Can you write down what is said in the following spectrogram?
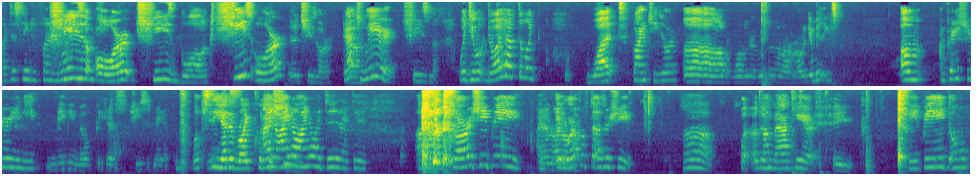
I just need to find Cheese one. or cheese block. cheese or cheese or. that's yeah, weird. cheese. n- Wait. Do do I have to like? What? Find cheese or. Uh. Give me. these. Um. I'm pretty sure you need maybe milk because cheese is made of. Whoopsie. You had to right click I know, I know, I know, I did, I did. Uh, sorry, sheepy. I, I it worked with the other sheep. Uh, What come other back here, cake? Sheepy. Don't,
